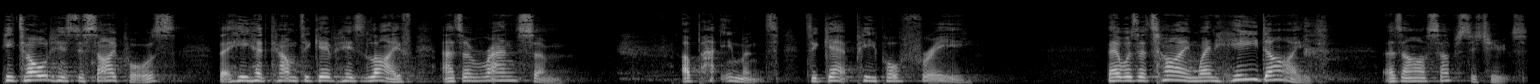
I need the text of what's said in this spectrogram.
He told his disciples that he had come to give his life as a ransom, a payment to get people free. There was a time when he died as our substitute.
